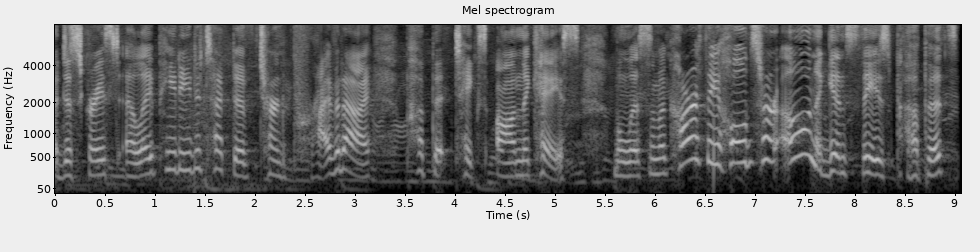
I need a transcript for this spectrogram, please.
a disgraced LAPD detective turned private eye puppet takes on the case. Melissa McCarthy holds her own against these puppets.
